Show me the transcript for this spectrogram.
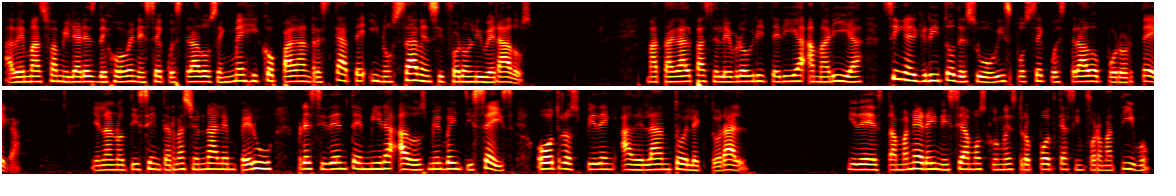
Además, familiares de jóvenes secuestrados en México pagan rescate y no saben si fueron liberados. Matagalpa celebró gritería a María sin el grito de su obispo secuestrado por Ortega. Y en la noticia internacional en Perú, presidente mira a 2026, otros piden adelanto electoral. Y de esta manera iniciamos con nuestro podcast informativo.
